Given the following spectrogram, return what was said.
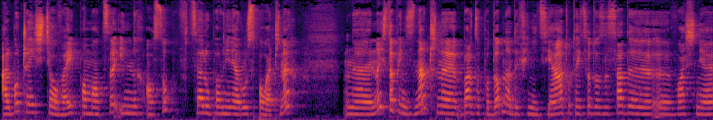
albo częściowej pomocy innych osób w celu pełnienia ról społecznych. No i stopień znaczny, bardzo podobna definicja. Tutaj co do zasady właśnie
